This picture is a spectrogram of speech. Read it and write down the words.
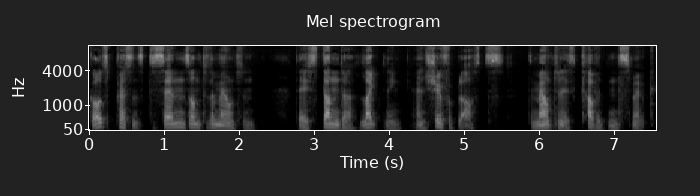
God's presence descends onto the mountain. There is thunder, lightning, and shofar blasts. The mountain is covered in smoke.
